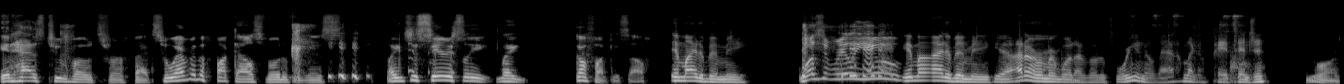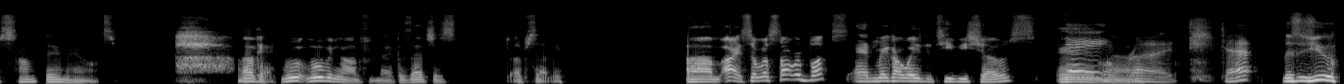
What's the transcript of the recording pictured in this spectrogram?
It has two votes for effects. Whoever the fuck else voted for this, like, just seriously, like, go fuck yourself. It might have been me. Was it really you? It might have been me. Yeah, I don't remember what I voted for. You know that. I'm not gonna pay attention. You are something else. okay, mo- moving on from that because that just upset me. Um, all right, so we'll start with books and make our way to TV shows. And, Yay. All uh, right, Cat, this is you.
